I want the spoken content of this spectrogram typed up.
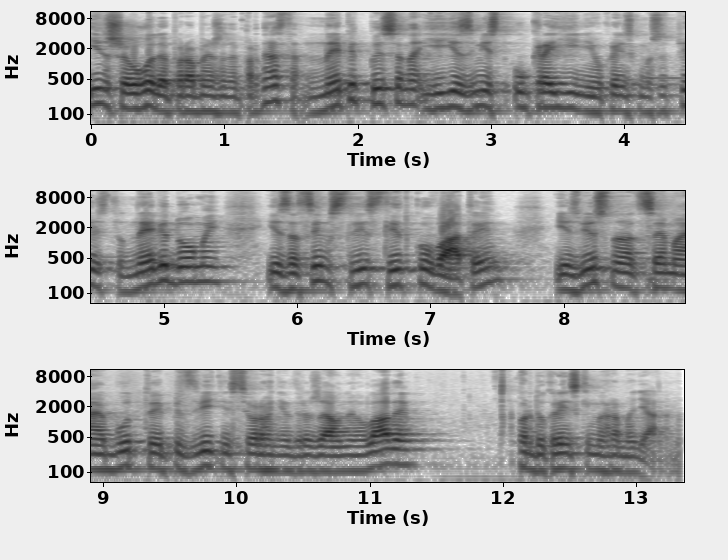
інша угода про обмежене партнерство не підписана. Її зміст Україні українському суспільству невідомий, і за цим слід слідкувати. І, звісно, це має бути підзвітність органів державної влади перед українськими громадянами.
